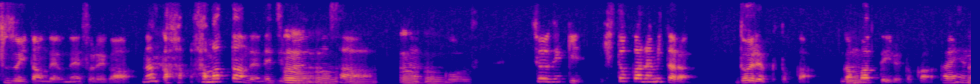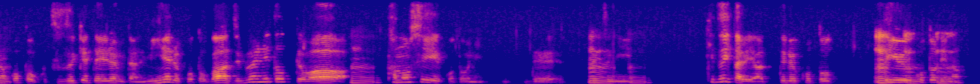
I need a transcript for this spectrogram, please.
続いたんだよね、それが。なんかははまったんだよね、自分のさ、なんかこう、正直、人から見たら努力とか、頑張っているとか、大変なことを続けているみたいに見えることが、自分にとっては楽しいことにで、別にうん気づいたらやってることっていうことになっ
